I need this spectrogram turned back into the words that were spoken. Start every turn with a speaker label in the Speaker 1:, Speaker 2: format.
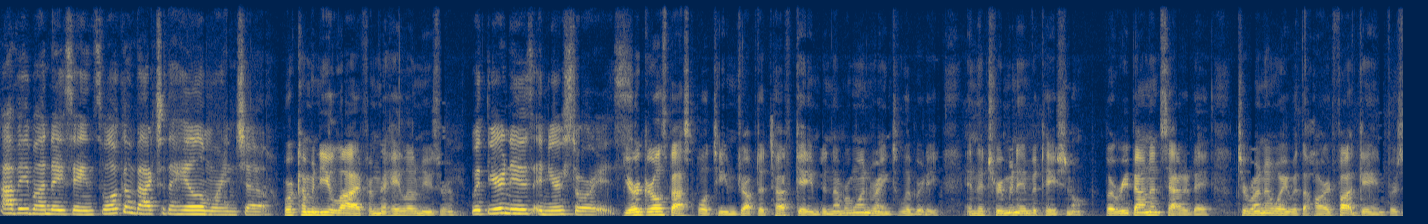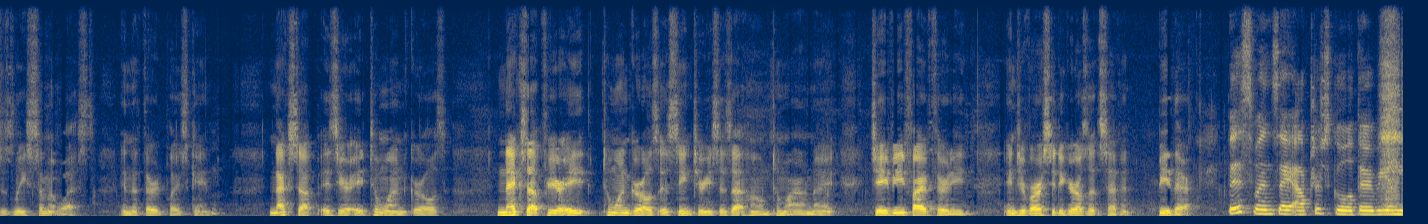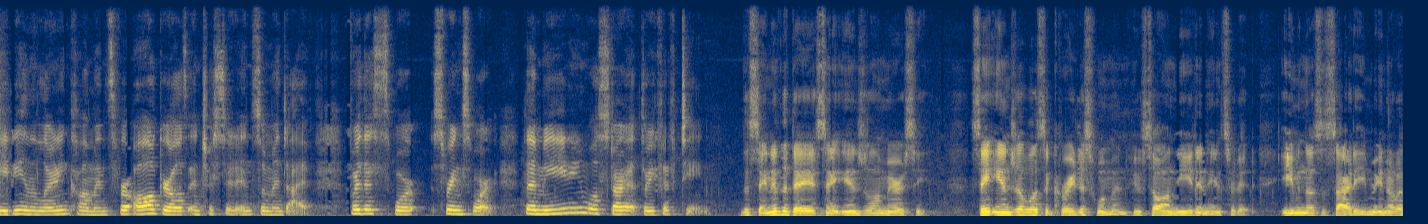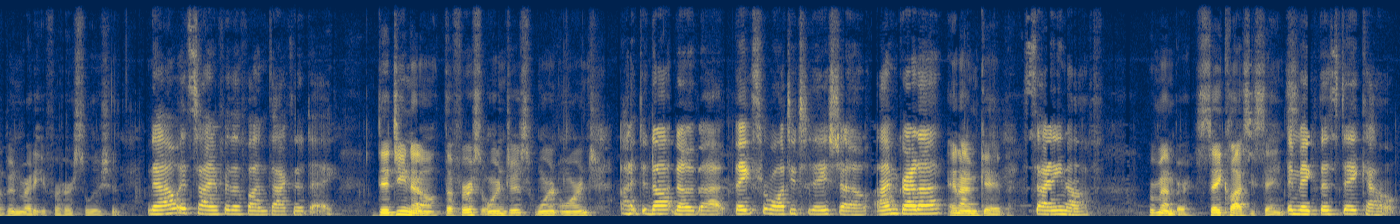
Speaker 1: Happy Monday, Saints. Welcome back to the Halo Morning Show
Speaker 2: We're coming to you live from the Halo newsroom.
Speaker 1: with your news and your stories.
Speaker 2: Your girls basketball team dropped a tough game to number one ranked Liberty in the Truman Invitational, but rebounded Saturday to run away with a hard fought game versus Lee's Summit West in the third place game. Next up is your 8 to 1 girls. Next up for your 8 to 1 girls is St. Teresa's at home tomorrow night. JV 5:30 and your varsity girls at 7. Be there.
Speaker 1: This Wednesday after school, there will be a meeting in the Learning Commons for all girls interested in swim and dive for this sport, spring sport. The meeting will start at 3:15.
Speaker 2: The saint of the day is St. Angela Merici. St. Angela was a courageous woman who saw a need and answered it, even though society may not have been ready for her solution.
Speaker 1: Now it's time for the fun fact of the day.
Speaker 2: Did you know the first oranges weren't orange?
Speaker 1: I did not know that. Thanks for watching today's show. I'm Greta,
Speaker 2: And I'm Gabe.
Speaker 1: signing off.
Speaker 2: Remember, stay classy, Saints.
Speaker 1: And make this day count.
